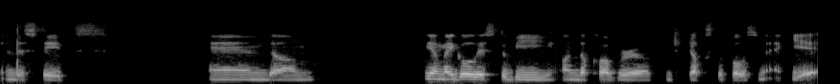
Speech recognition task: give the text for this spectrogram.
in the states, and um, yeah, my goal is to be on the cover of Juxtapose Mag. Yeah.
